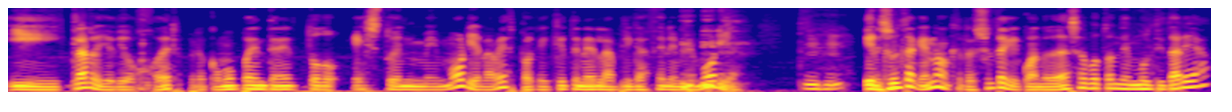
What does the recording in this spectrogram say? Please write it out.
Y claro, yo digo, joder, pero ¿cómo pueden tener todo esto en memoria a la vez? Porque hay que tener la aplicación en memoria. Y resulta que no, que resulta que cuando le das al botón de multitarea,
